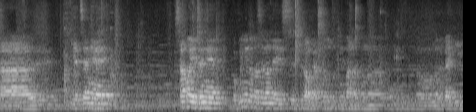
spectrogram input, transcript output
A jedzenie Samo jedzenie, ogólnie Nowa Zelandia jest droga, porównywana do, no- do Norwegii,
